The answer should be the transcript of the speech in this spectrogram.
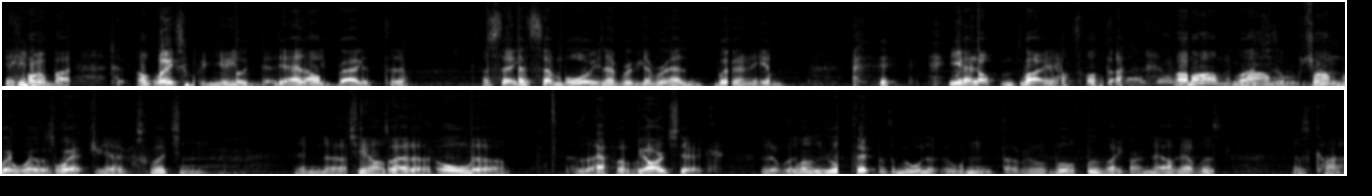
You talk about Uncle Ace whipping you. know, Dad always bragged that uh, I say he had boys, never never had whip any of them. he had to help somebody else all the time. My mom, Mom, mom, she was whipped with a switch. she had a switch, and, and uh, she also had an old, uh, it was a half of a yardstick, but it was one of those real thick ones. I mean, it wasn't, it wasn't uh, real, real things like now. That was, that was kind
